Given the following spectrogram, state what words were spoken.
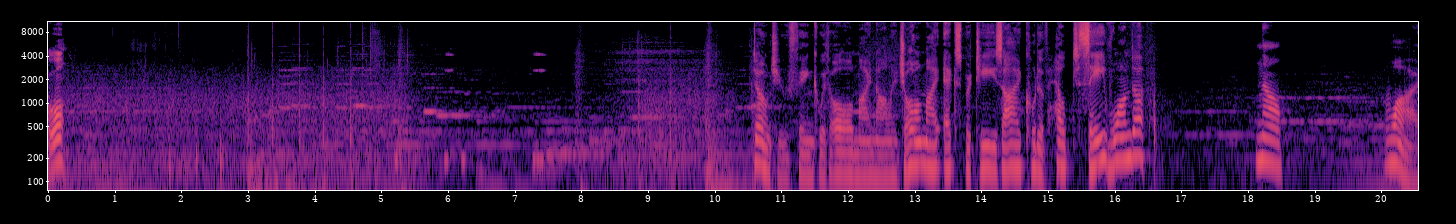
Cool. Don't you think, with all my knowledge, all my expertise, I could have helped save Wanda? No. Why?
